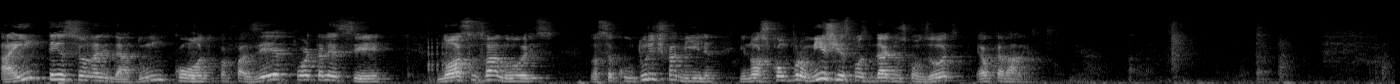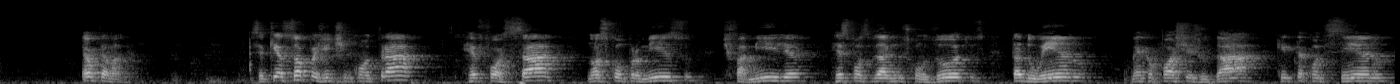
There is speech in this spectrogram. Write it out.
a intencionalidade do encontro para fazer fortalecer nossos valores, nossa cultura de família e nosso compromisso de responsabilidade uns com os outros é o que está valendo. É o está valendo. Isso aqui é só para a gente encontrar, reforçar nosso compromisso de família, responsabilidade uns com os outros, está doendo, como é que eu posso te ajudar, o que está acontecendo,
